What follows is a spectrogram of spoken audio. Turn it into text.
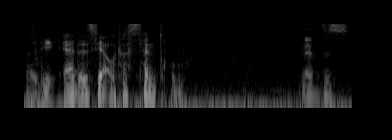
Weil die Erde ist ja auch das Zentrum. Des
